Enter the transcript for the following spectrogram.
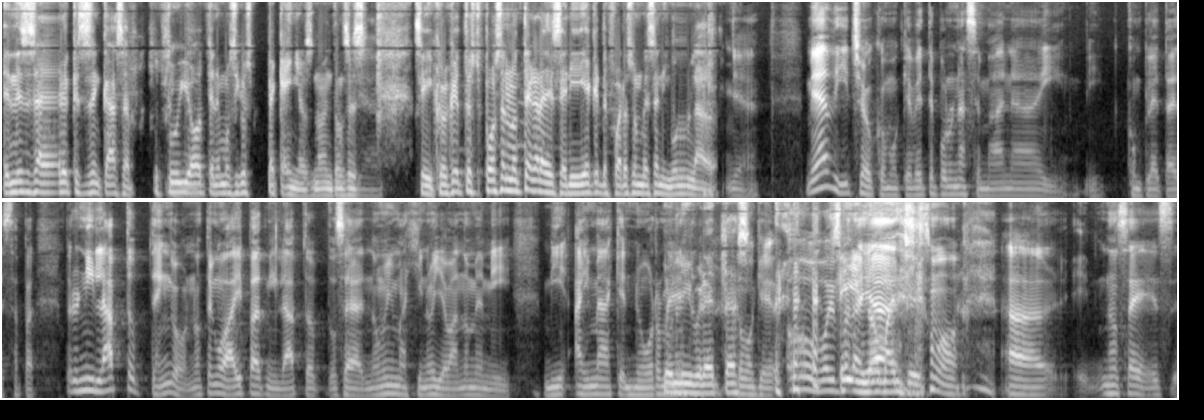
es necesario que estés en casa. Tú y yo tenemos hijos pequeños, ¿no? Entonces, sí, creo que tu esposa no te agradecería que te fueras un mes a ningún lado. Me ha dicho como que vete por una semana y, completa esta parte. Pero ni laptop tengo, no tengo iPad ni laptop. O sea, no me imagino llevándome mi, mi iMac enorme. De libretas. Como que, oh, voy sí, para allá. No manches. Como, ah, no sé, es,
